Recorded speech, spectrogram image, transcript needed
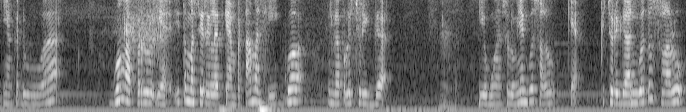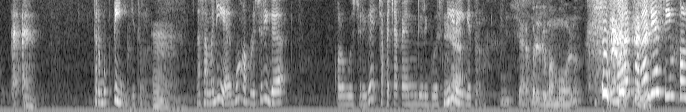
yang kedua gue nggak perlu ya itu masih relate ke yang pertama sih. Gue nggak perlu curiga. Hmm, di hubungan sebelumnya gue selalu kayak kecurigaan gue tuh selalu terbukti gitu loh. Hmm, nah sama dia gue nggak perlu curiga kalau gue curiga capek-capekin diri gue sendiri Iya. gitu loh Nih, Siaran gue di rumah mulu. karena, karena dia simple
